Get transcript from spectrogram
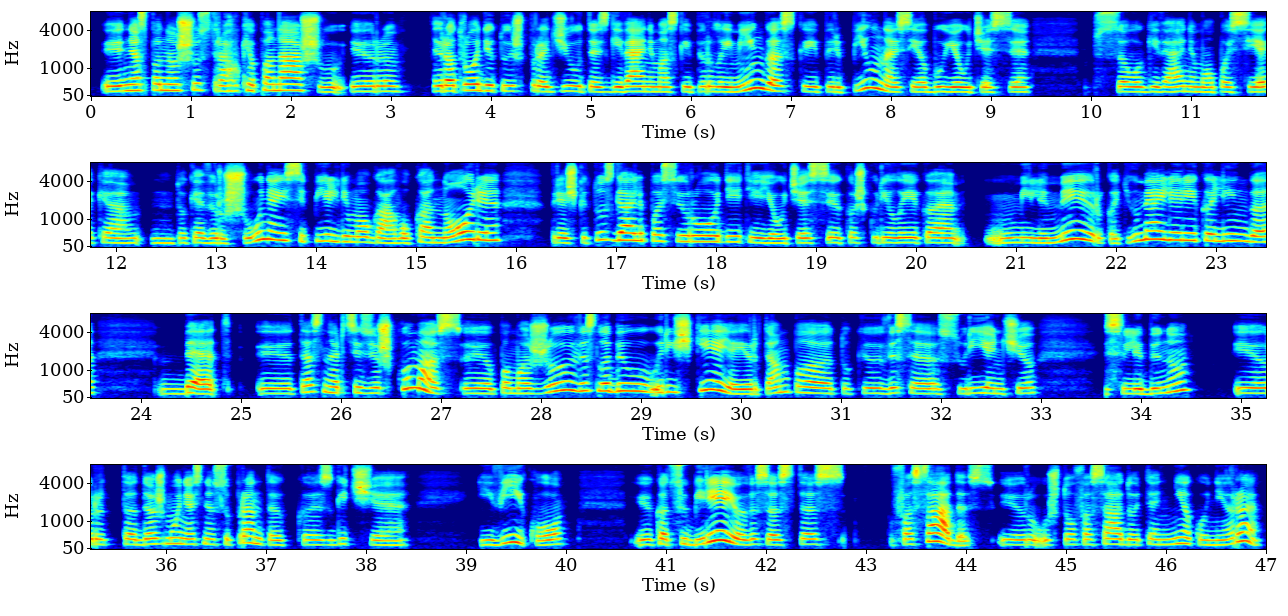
e, nes panašus traukia panašų. Ir Ir atrodytų iš pradžių tas gyvenimas kaip ir laimingas, kaip ir pilnas, jie abu jaučiasi savo gyvenimo pasiekę tokią viršūnę įsipildymo, gavo ką nori, prieš kitus gali pasirodyti, jaučiasi kažkurį laiką mylimi ir kad jų meilė reikalinga, bet e, tas narciziškumas e, pamažu vis labiau ryškėja ir tampa tokiu visą suryjančiu slibinu ir tada žmonės nesupranta, kasgi čia įvyko, kad subirėjo visas tas fasadas ir už to fasado ten nieko nėra.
